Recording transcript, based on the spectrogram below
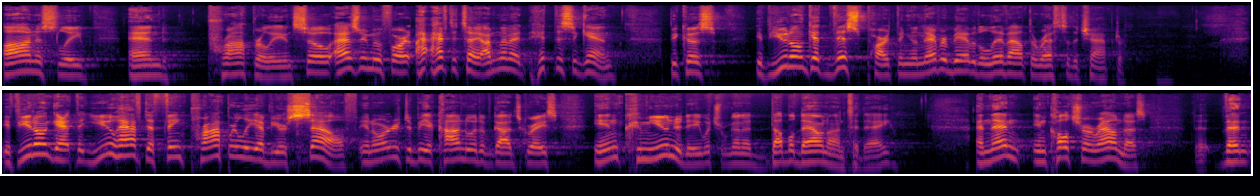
honestly and properly. And so as we move forward, I have to tell you, I'm going to hit this again because if you don't get this part, then you'll never be able to live out the rest of the chapter. If you don't get that you have to think properly of yourself in order to be a conduit of God's grace in community, which we're going to double down on today, and then in culture around us, then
